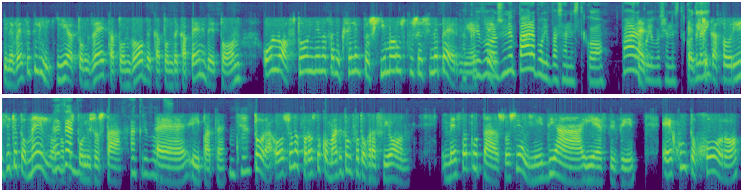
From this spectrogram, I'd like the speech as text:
στην ευαίσθητη ηλικία των 10, των 12, των 15 ετών, όλο αυτό είναι ένας ανεξέλεγκτος σχήμαρο που σε συνεπέρνει. Ακριβώς. Είναι πάρα πολύ βασανιστικό. Πάρα πολύ βασανιστικό. δηλαδή... Και καθορίζει και το μέλλον, ε, όπως πολύ σωστά ε, ειπατε Τώρα, όσον αφορά στο κομμάτι των φωτογραφιών, μέσα από τα social media οι έφηβοι έχουν το χώρο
